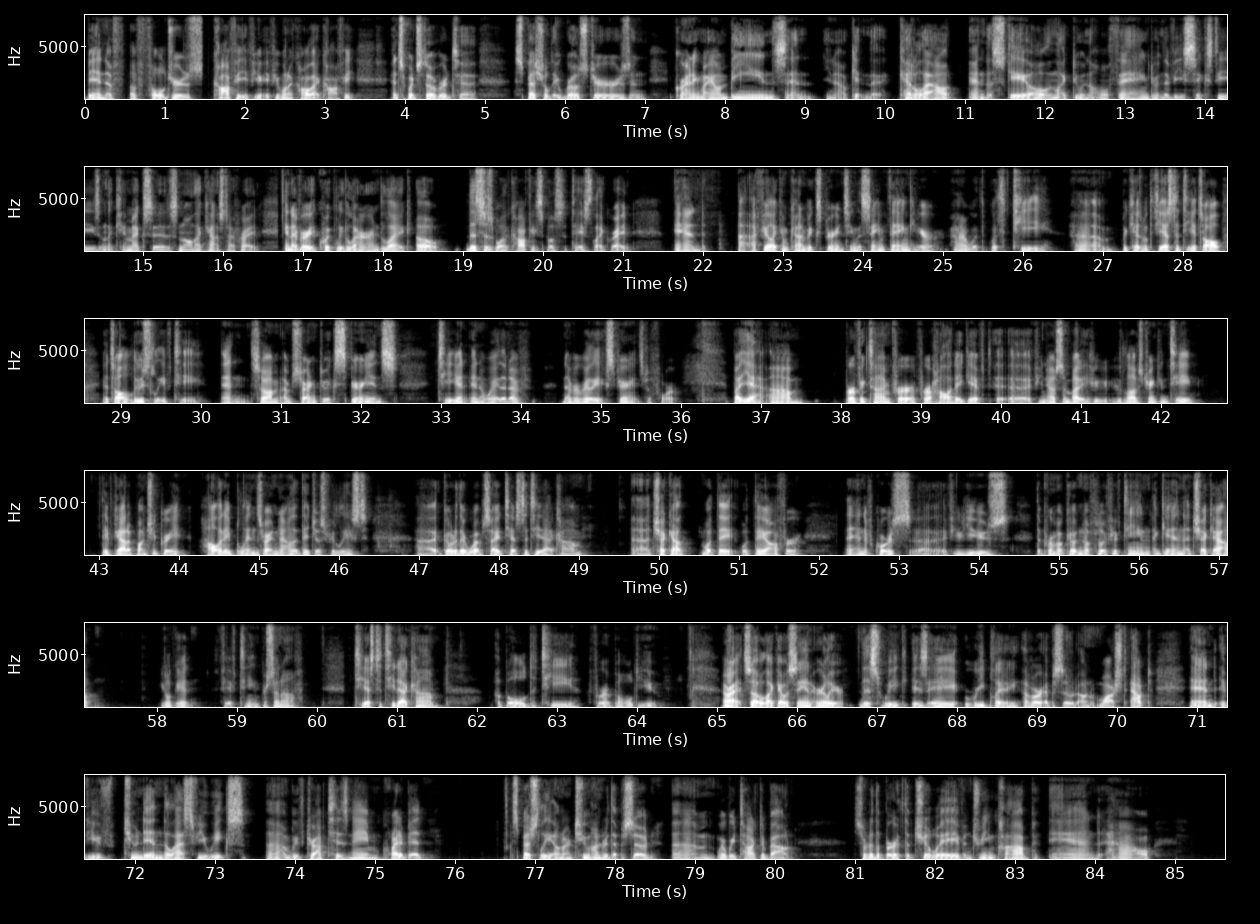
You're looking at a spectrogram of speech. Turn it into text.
bin of, of Folgers coffee, if you if you want to call that coffee, and switched over to specialty roasters and grinding my own beans and you know getting the kettle out and the scale and like doing the whole thing, doing the V60s and the Chemexes and all that kind of stuff, right? And I very quickly learned like, oh, this is what coffee's supposed to taste like, right? And I feel like I'm kind of experiencing the same thing here uh, with with tea, um, because with Tiesta tea, it's all it's all loose leaf tea, and so I'm I'm starting to experience tea in, in a way that I've never really experienced before. But yeah, um, perfect time for for a holiday gift. Uh, if you know somebody who who loves drinking tea, they've got a bunch of great holiday blends right now that they just released. Uh, go to their website tiestatea.com. Uh, check out what they what they offer and of course, uh, if you use the promo code NoFiller15 again at checkout, you'll get 15% off. tiestatea.com, a bold T for a bold you. All right, so like I was saying earlier, this week is a replay of our episode on Washed Out. And if you've tuned in the last few weeks, uh, we've dropped his name quite a bit, especially on our 200th episode, um, where we talked about sort of the birth of chillwave and dream pop and how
